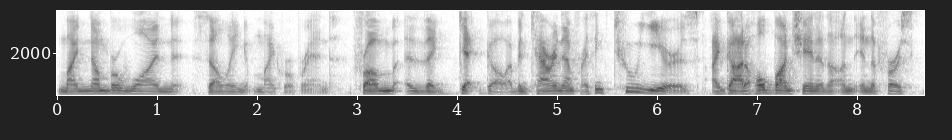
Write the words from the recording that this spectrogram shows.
my number one selling micro brand from the get go. I've been carrying them for I think two years. I got a whole bunch in in the, in the first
